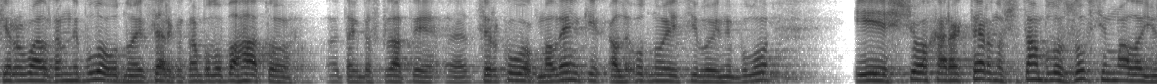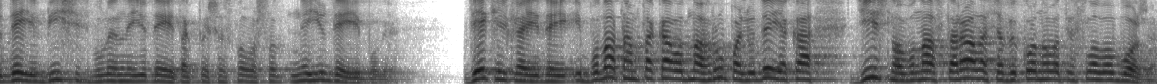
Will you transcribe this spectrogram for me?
керували, там не було одної церкви, там було багато, так би сказати, е, церковок маленьких, але одної цілої не було. І що характерно, що там було зовсім мало юдеїв, більшість були не юдеї, так пише слово, що не юдеї були. Декілька ідей. І була там така одна група людей, яка дійсно вона старалася виконувати Слово Боже.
